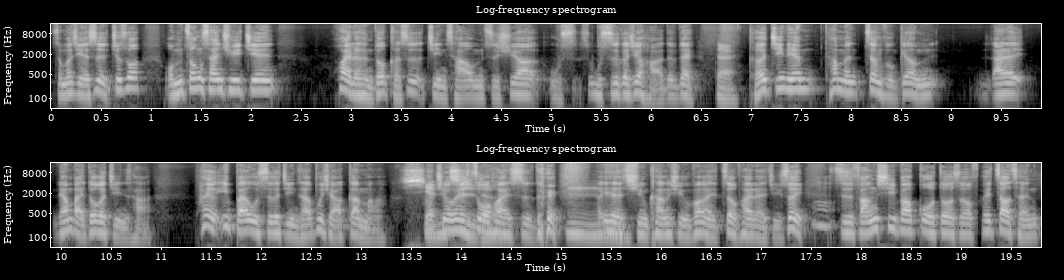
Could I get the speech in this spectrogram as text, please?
怎么解释？就是说我们中山区间坏了很多，可是警察我们只需要五十五十个就好了，对不对？对。可是今天他们政府给我们来了两百多个警察，他有一百五十个警察不晓得干嘛，他就会做坏事，对。而且胸腔胸放在做拍来机，所以脂肪细胞过多的时候会造成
